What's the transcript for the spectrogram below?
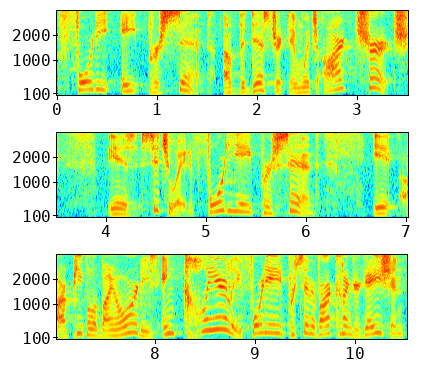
48% of the district in which our church is situated, 48% it, are people of minorities, and clearly 48% of our congregation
